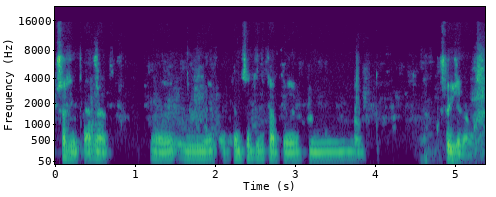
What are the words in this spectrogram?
przez internet i ten certyfikat no, przyjdzie do nas.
